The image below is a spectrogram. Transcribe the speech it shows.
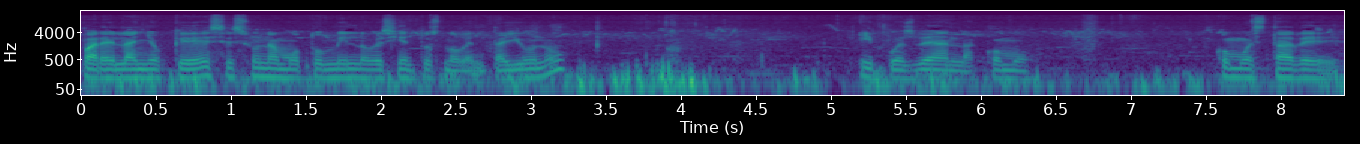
para el año que es es una moto 1991 y pues véanla como cómo está de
